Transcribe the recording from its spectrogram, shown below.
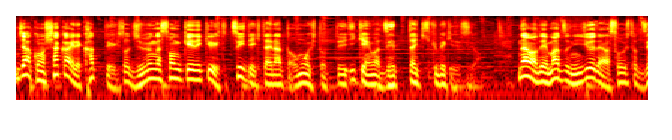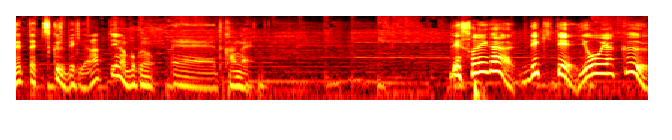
じゃあこの社会で勝ってる人自分が尊敬できる人ついていきたいなと思う人っていう意見は絶対聞くべきですよ。なのでまず20代はそういう人絶対作るべきだなっていうのは僕の、えー、と考え。でそれができてようやく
